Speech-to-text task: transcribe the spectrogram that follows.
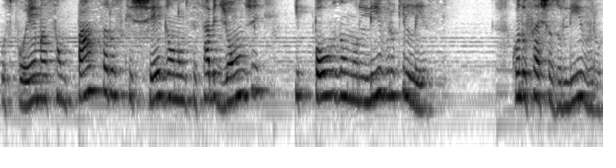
Os poemas são pássaros que chegam não se sabe de onde e pousam no livro que lês. Quando fechas o livro,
